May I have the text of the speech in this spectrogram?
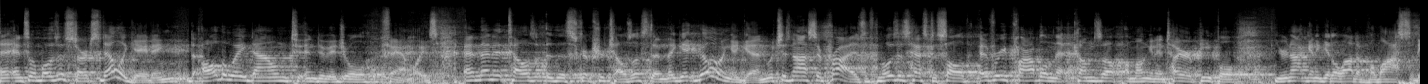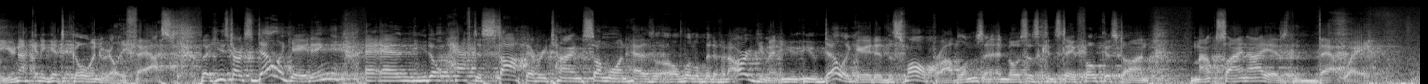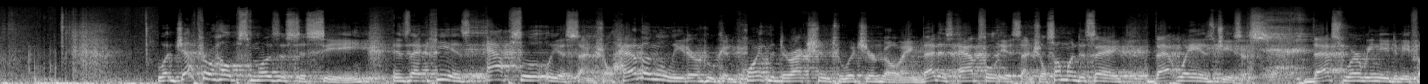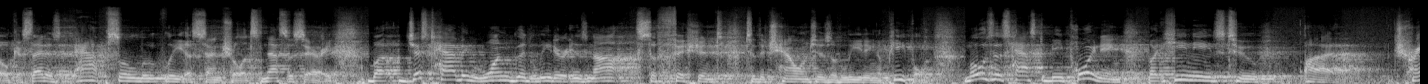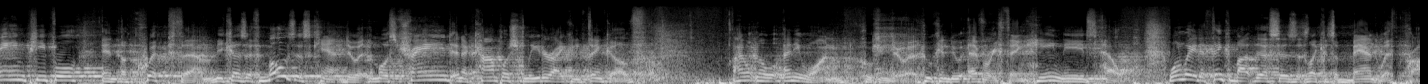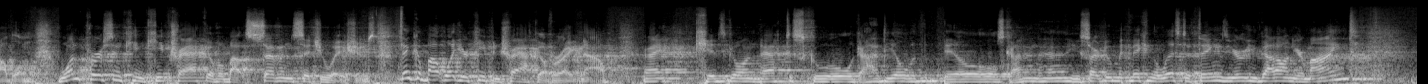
And so Moses starts delegating all the way down to individual families. And then it tells, the scripture tells us, then they get going again, which is not a surprise. If Moses has to solve every problem that comes up among an entire people, you're not going to get a lot of velocity. You're not going to get to going really fast. But he starts delegating, and you don't have to stop every time someone has a little bit of an argument. You, have delegated the small problems, and Moses can stay focused on Mount Sinai is that way. What Jethro helps Moses to see is that he is absolutely essential. Having a leader who can point the direction to which you're going, that is absolutely essential. Someone to say, that way is Jesus. That's where we need to be focused. That is absolutely essential. It's necessary. But just having one good leader is not sufficient to the challenges of leading a people. Moses has to be pointing, but he needs to uh, train people and equip them. Because if Moses can't do it, the most trained and accomplished leader I can think of, I don't know anyone who can do it, who can do everything. He needs help. One way to think about this is, is like it's a bandwidth problem. One person can keep track of about seven situations. Think about what you're keeping track of right now, right? Kids going back to school, got to deal with the bills, got to, you start doing, making a list of things you got on your mind.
